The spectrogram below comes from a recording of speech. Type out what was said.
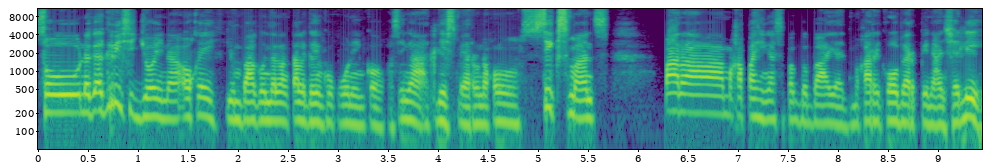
So, nag-agree si Joy na, okay, yung bago na lang talaga yung kukunin ko. Kasi nga, at least meron akong 6 months para makapahinga sa pagbabayad, makarecover financially,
